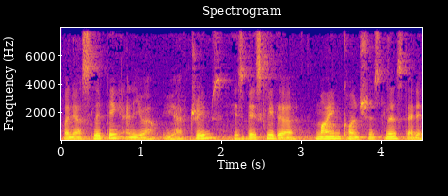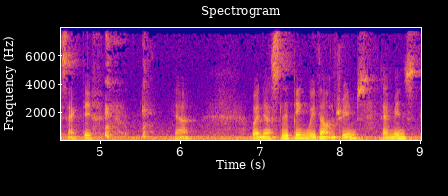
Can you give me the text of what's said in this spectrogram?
When you're sleeping and you have, you have dreams, it's basically the mind consciousness that is active. Yeah? When you're sleeping without dreams, that means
